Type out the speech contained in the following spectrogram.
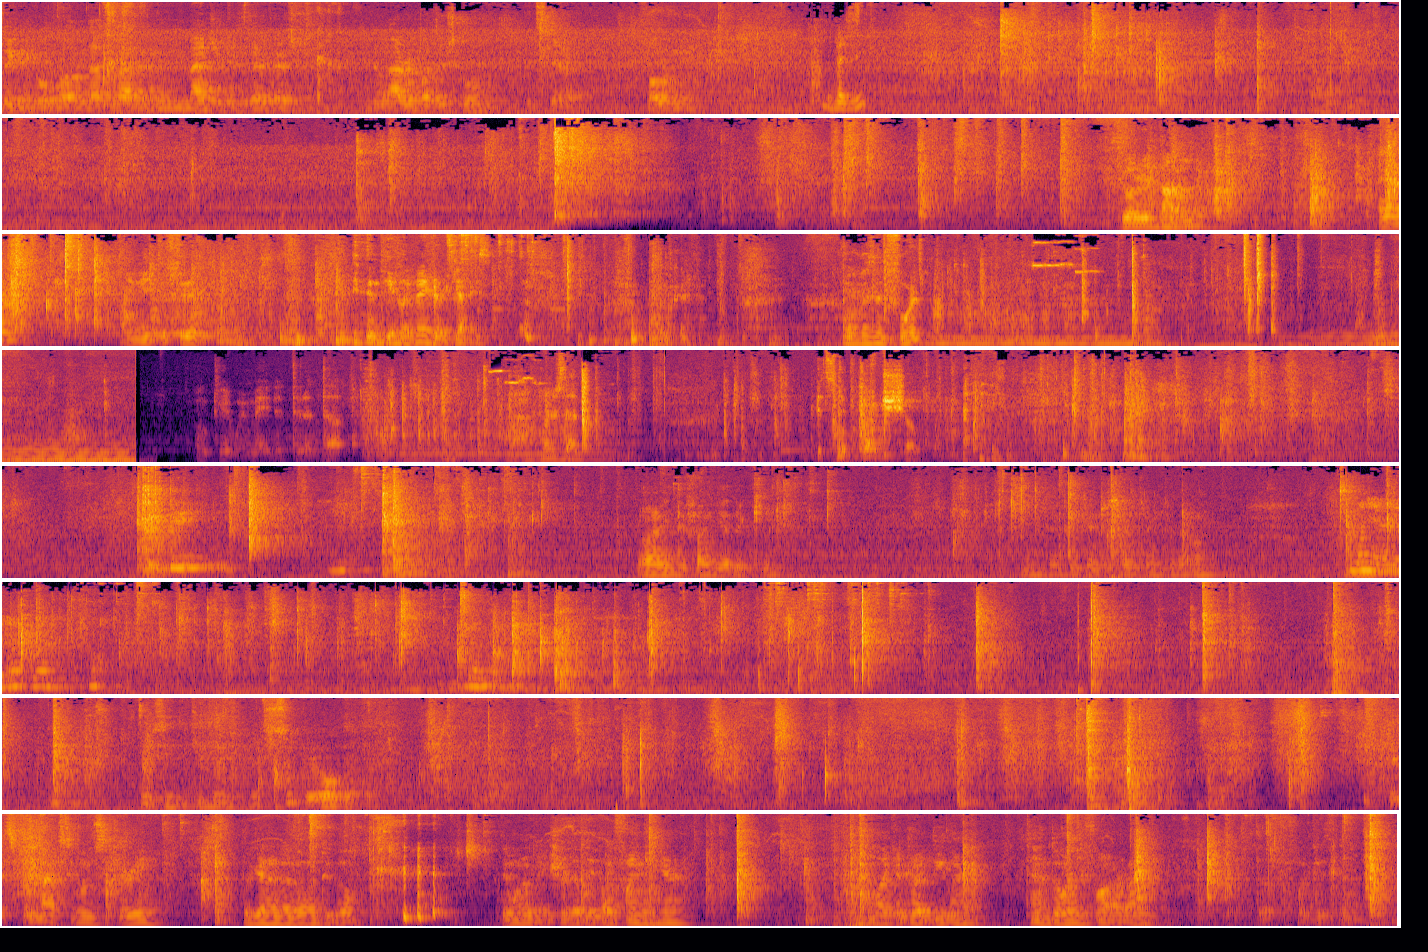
Technical problem, that's what happened when magic is there. You know, Harry Potter school, it's there. Follow me. Vas-y. Two hundred pound, and you need to fit in the elevator, guys. okay. What was it for? Okay, we made it to the top. What is that? It's the gun show. Oh, I need to find the other key. I think we can just enter into that one. Moi, il y a rien à faire. Non Bon. You see the key guys? It's super old. Look at that. It's for maximum security. We got another one to go. they want to make sure that they don't find me here. I'm like a drug dealer. Ten door before I arrive. The fuck is that?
